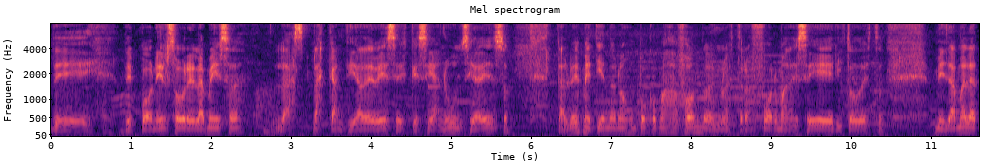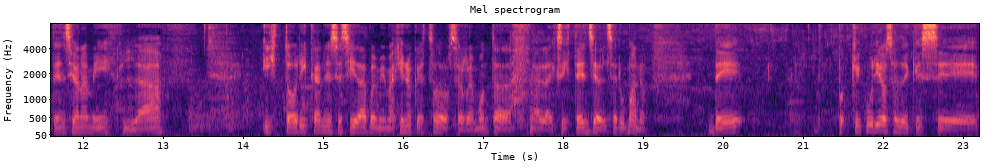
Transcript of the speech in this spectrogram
de, poner sobre la mesa las, las cantidades de veces que se anuncia eso, tal vez metiéndonos un poco más a fondo en nuestra forma de ser y todo esto, me llama la atención a mí la histórica necesidad, pues me imagino que esto se remonta a la existencia del ser humano, de qué curioso de que se,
